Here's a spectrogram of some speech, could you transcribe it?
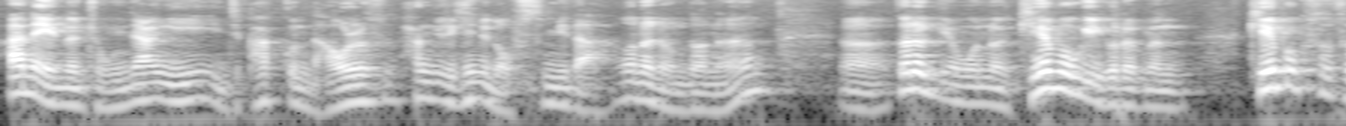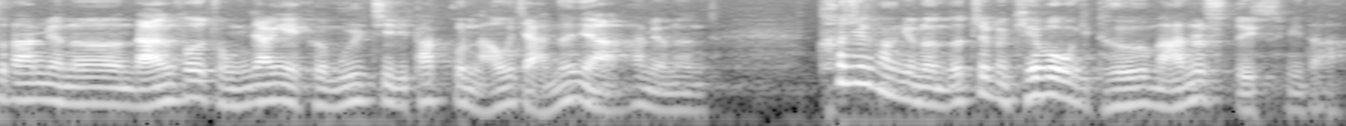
안에 있는 종양이 이제 밖으로 나올 확률이 굉장히 높습니다. 어느 정도는. 어, 그런 경우는 개복이 그러면 개복 수술하면은 난소 종양의 그 물질이 밖으로 나오지 않느냐 하면은 터질 확률은 어쩌면 개복이 더 많을 수도 있습니다.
